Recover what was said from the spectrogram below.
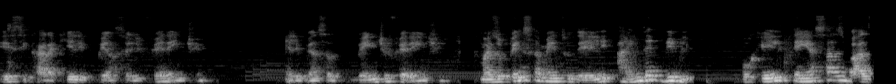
esse cara aqui ele pensa diferente, ele pensa bem diferente, mas o pensamento dele ainda é bíblico porque ele tem essas bases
